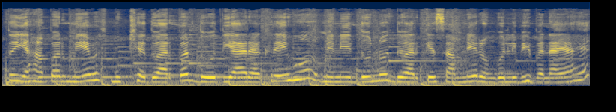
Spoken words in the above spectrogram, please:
तो यहाँ पर मैं मुख्य द्वार पर दो दिया रख रही हूँ। मैंने दोनों द्वार के सामने रंगोली भी बनाया है।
